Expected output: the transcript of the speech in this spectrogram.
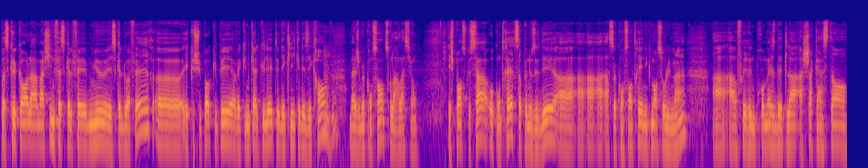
Parce que quand la machine fait ce qu'elle fait mieux et ce qu'elle doit faire, euh, et que je ne suis pas occupé avec une calculette, des clics et des écrans, mhm. ben, je me concentre sur la relation. Et je pense que ça, au contraire, ça peut nous aider à, se concentrer uniquement sur l'humain, à, offrir une promesse d'être là à chaque instant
